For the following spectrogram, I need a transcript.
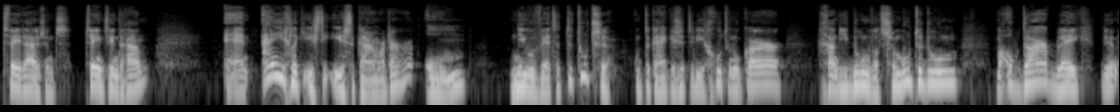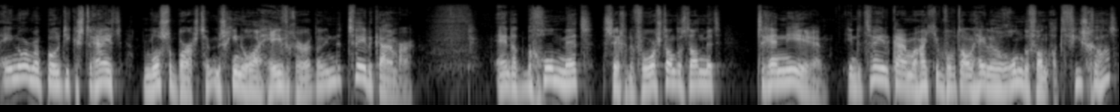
2022 aan. En eigenlijk is de Eerste Kamer er om nieuwe wetten te toetsen. Om te kijken, zitten die goed in elkaar? Gaan die doen wat ze moeten doen? Maar ook daar bleek er een enorme politieke strijd los te barsten. Misschien nog wel heviger dan in de Tweede Kamer. En dat begon met, zeggen de voorstanders dan, met traineren. In de Tweede Kamer had je bijvoorbeeld al een hele ronde van advies gehad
